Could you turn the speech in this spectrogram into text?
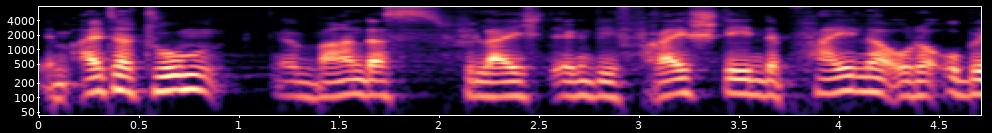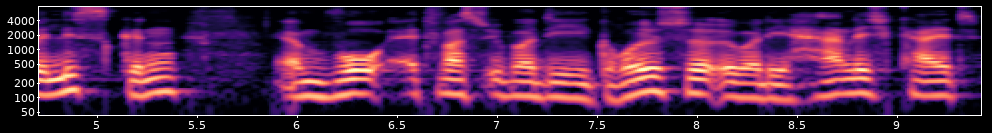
Im Altertum äh, waren das vielleicht irgendwie freistehende Pfeiler oder Obelisken, ähm, wo etwas über die Größe, über die Herrlichkeit,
